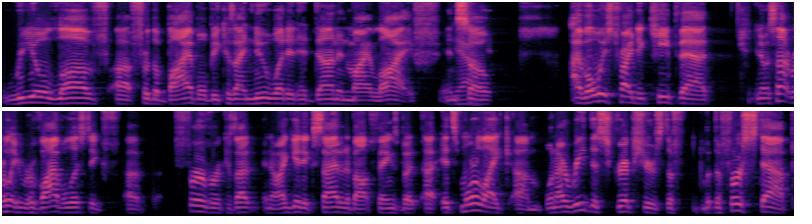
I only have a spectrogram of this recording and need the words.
real love uh, for the bible because i knew what it had done in my life and yeah. so i've always tried to keep that you know it's not really revivalistic uh, fervor because I you know I get excited about things, but uh, it's more like um, when I read the scriptures. The the first step,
